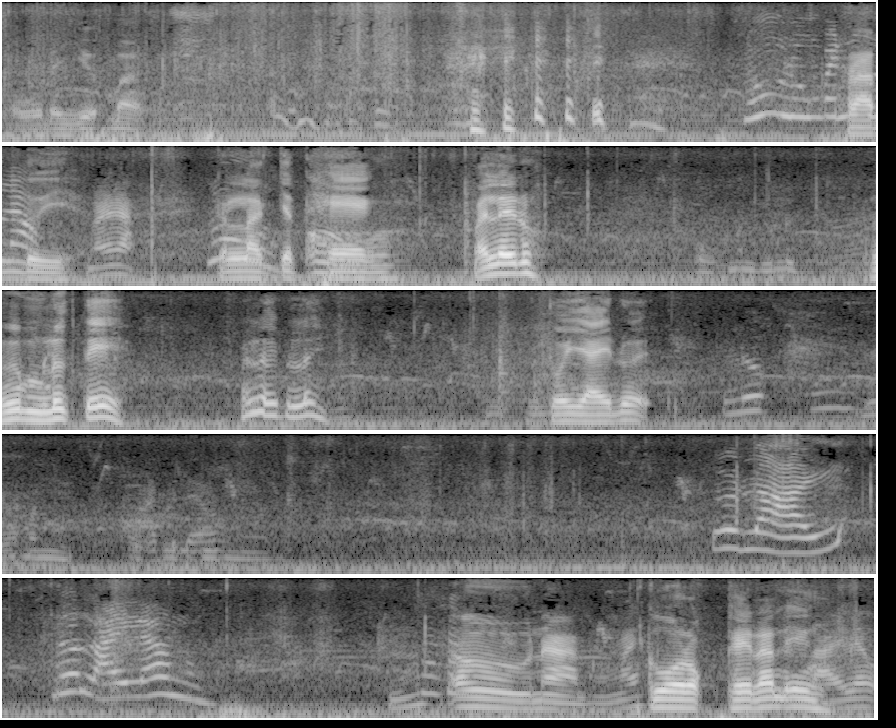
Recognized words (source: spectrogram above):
โอ้ได้เยอะมากลุงลุงไปพรานแล้วดุยไหนอะกำลังจะแทง ไปเลยดูโอ้มันอยู่ลึกฮึมลึกตีไปเลยไปเลย ตัวใหญ่ด้วยลึกเดี๋ยวมันออกไปแล้วเลือดไหลเลือดไหลแล้วหนูเออนานเห็นไหมกลัวหรอกแค่นั้นเอง ไหลแล้ว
